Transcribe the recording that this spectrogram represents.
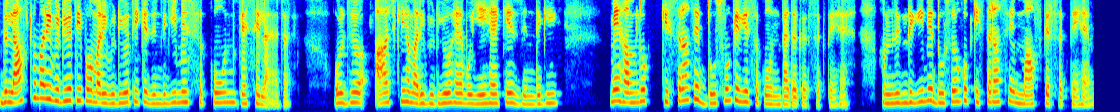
जो लास्ट हमारी वीडियो थी, वो हमारी वीडियो थी कि ज़िंदगी में सुकून कैसे लाया जाए। और जो आज की हमारी वीडियो है, वो ये है कि ज़िंदगी में हम लोग किस तरह से दूसरों के लिए सुकून पैदा कर सकते हैं। हम ज़िंदगी में दूसरों को किस तरह से माफ़ कर सकते हैं।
